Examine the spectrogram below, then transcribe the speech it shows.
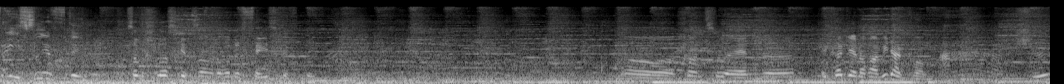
Facelifting. Zum Schluss gibt es noch eine Runde Facelifting. Oh, schon zu Ende. Ihr könnt ja noch mal wiederkommen. Ah, schön.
